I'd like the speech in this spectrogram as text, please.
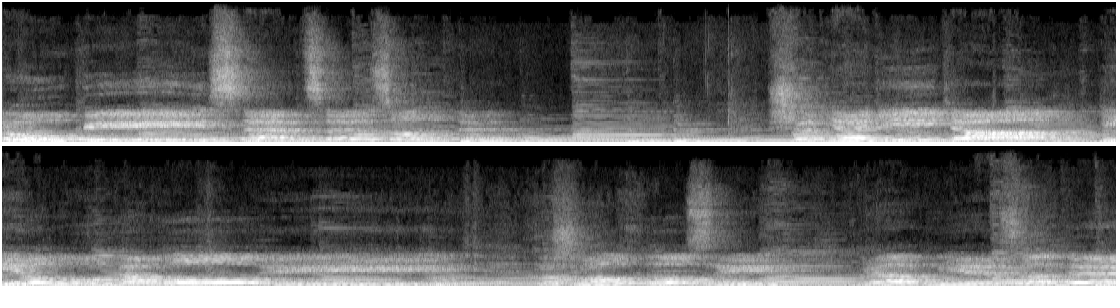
Руки, і серце золоте, щодня дітя і онукам молить, хоч мало хто з них дякує за те.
